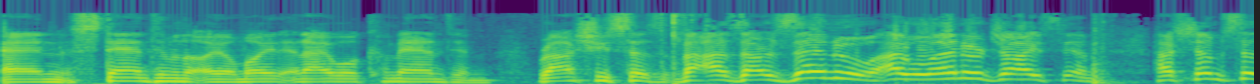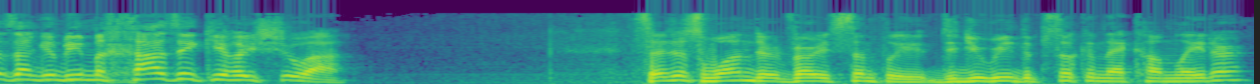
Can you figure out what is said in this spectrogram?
and stand him in the Ohel and I will command him. Rashi says, Va'azarzenu, I will energize him. Hashem says, I'm going to be mechazik Yehoshua. So I just wondered very simply, did you read the psukim that come later?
